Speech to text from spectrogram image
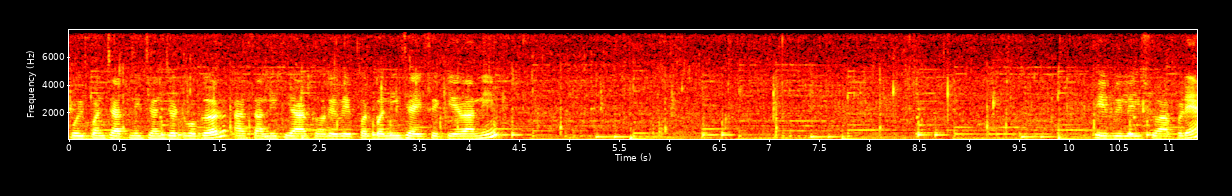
કોઈ પણ જાતની ઝંઝટ વગર આસાનીથી આ ઘરે વેફર બની જાય છે કેળાની ફેરવી લઈશું આપણે.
